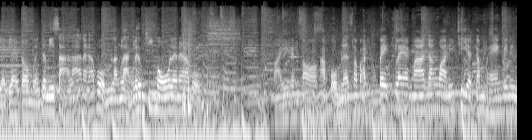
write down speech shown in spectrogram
แรกๆก็เหมือนจะมีสาระนะครับผมหลังๆ เริ่มขี้โม้แล้วนะครับผม ไปกันต่อครับผมและสะบัดเป๊กแรกมาจังหวะนี้เฉียดกำแพงไปหนึ่ง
